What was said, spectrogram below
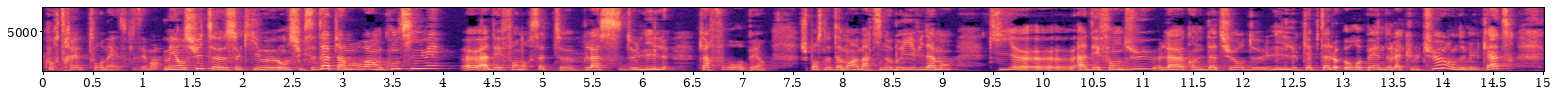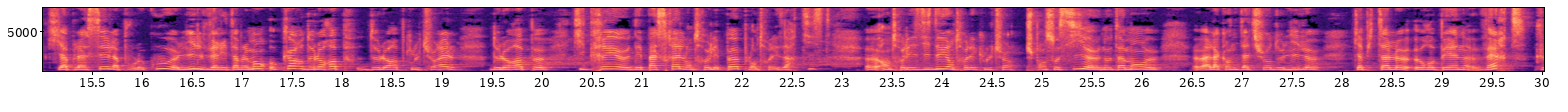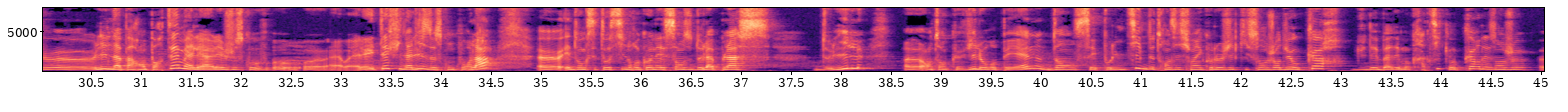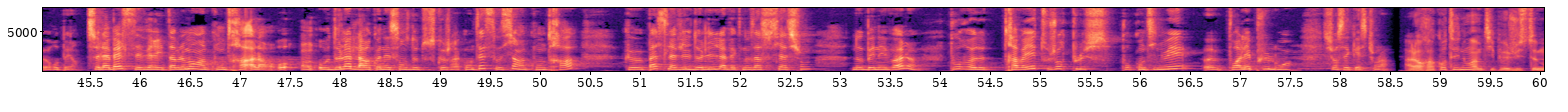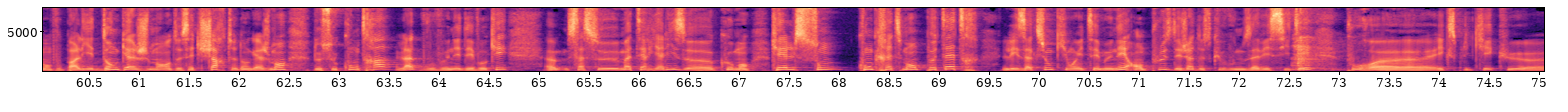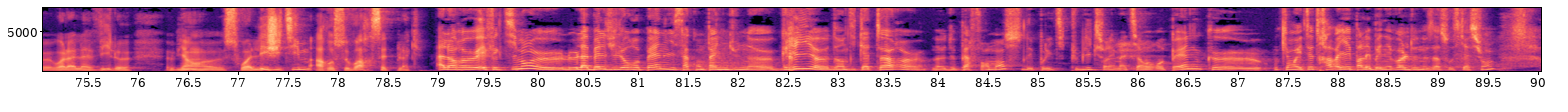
Courtrai, Tournai, excusez-moi. Mais ensuite, ceux qui ont succédé à Pierre Mauroy ont continué à défendre cette place de l'île carrefour européen. Je pense notamment à Martine Aubry, évidemment, qui a défendu la candidature de l'île capitale européenne de la culture en 2004, qui a placé, là pour le coup, l'île véritablement au cœur de l'Europe, de l'Europe culturelle, de l'Europe qui crée des passerelles entre les peuples, entre les artistes, entre les idées, entre les cultures. Je pense aussi notamment euh, euh, à la candidature de l'île capitale européenne verte que euh, l'île n'a pas remporté, mais elle est allée jusqu'au, elle a été finaliste de ce concours-là, et donc c'est aussi une reconnaissance de la place de l'île en tant que ville européenne dans ces politiques de transition écologique qui sont aujourd'hui au cœur du débat démocratique et au cœur des enjeux européens. Ce label, c'est véritablement un contrat. Alors, au-delà de la reconnaissance de tout ce que je racontais, c'est aussi un contrat que passe la ville de Lille avec nos associations, nos bénévoles, pour euh, travailler toujours plus, pour continuer, euh, pour aller plus loin sur ces questions-là. Alors racontez-nous un petit peu justement, vous parliez d'engagement, de cette charte d'engagement, de ce contrat-là que vous venez d'évoquer. Euh, ça se matérialise comment? Quels sont concrètement peut-être les actions qui ont été menées en plus déjà de ce que vous nous avez cité pour euh, expliquer que euh, voilà la ville euh, bien soit légitime à recevoir cette plaque? Alors effectivement le label ville européenne il s'accompagne d'une grille d'indicateurs de performance des politiques publiques sur les matières européennes que qui ont été travaillées par les bénévoles de nos associations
